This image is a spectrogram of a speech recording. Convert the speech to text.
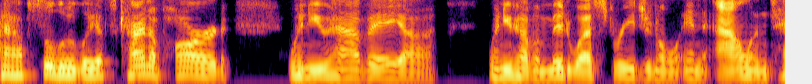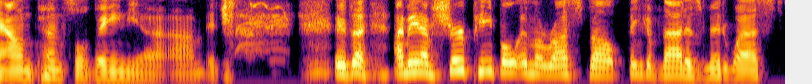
Absolutely, it's kind of hard when you have a uh, when you have a Midwest regional in Allentown, Pennsylvania. Um, it it's a, I mean, I'm sure people in the Rust Belt think of that as Midwest,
